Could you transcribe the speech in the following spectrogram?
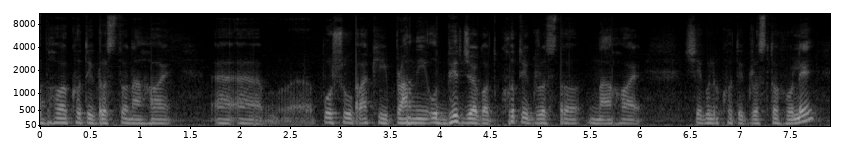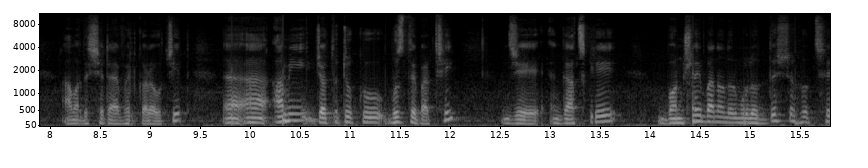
আবহাওয়া ক্ষতিগ্রস্ত না হয় পশু, পাখি, প্রাণী, উদ্ভিদ জগৎ ক্ষতিগ্রস্ত না হয়, সেগুলো ক্ষতিগ্রস্ত হলে আমাদের সেটা অ্যাভয়েড করা উচিত। আমি যতটুকু বুঝতে পারছি যে গাছকে বনসাই বানানোর মূল উদ্দেশ্য হচ্ছে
